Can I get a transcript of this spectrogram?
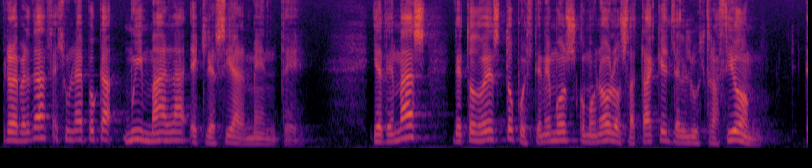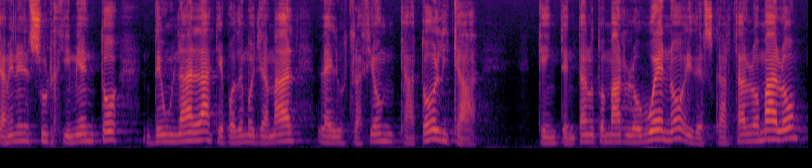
pero la verdad es una época muy mala eclesialmente. Y además de todo esto, pues tenemos, como no, los ataques de la ilustración, también el surgimiento de un ala que podemos llamar la ilustración católica, que intentando tomar lo bueno y descartar lo malo,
